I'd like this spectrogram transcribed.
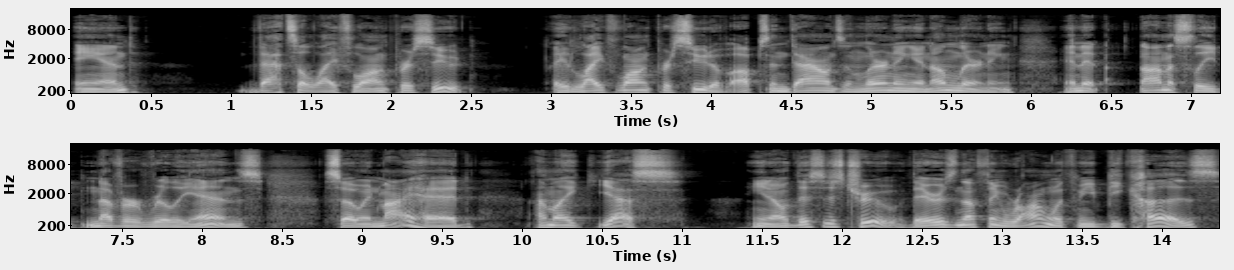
And that's a lifelong pursuit, a lifelong pursuit of ups and downs and learning and unlearning. And it honestly never really ends. So in my head, I'm like, yes, you know, this is true. There is nothing wrong with me because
